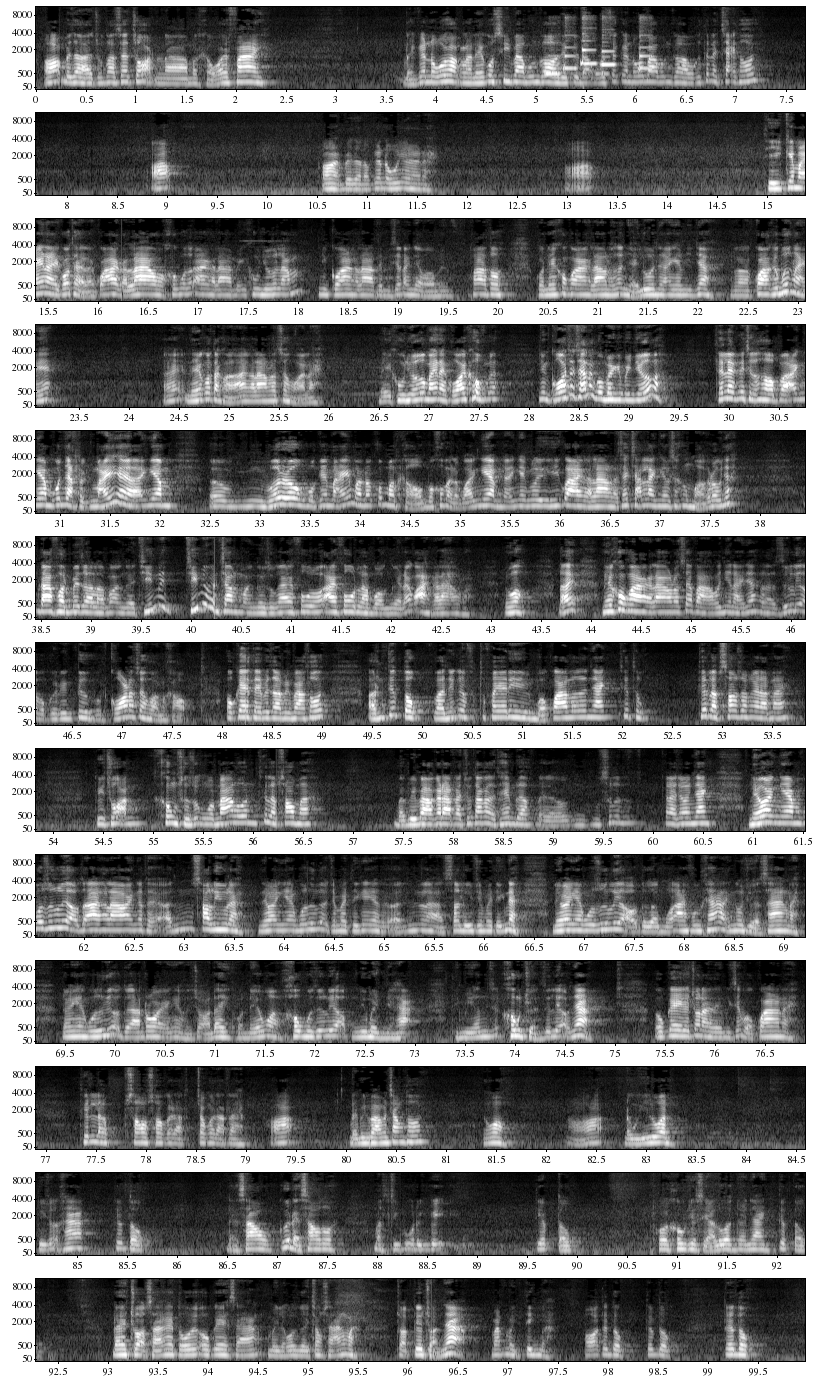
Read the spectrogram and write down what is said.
Đó, bây giờ chúng ta sẽ chọn uh, mật khẩu wifi để kết nối hoặc là nếu có sim 3 4G thì tự động nó sẽ kết nối 3 4G và cứ thế là chạy thôi. Đó, rồi bây giờ nó kết nối như này này. Đó. Thì cái máy này có thể là có ai cả lao hoặc không có ai cả lao mình không nhớ lắm. Nhưng có ai cả lao thì mình sẽ đăng nhập vào mình thoát thôi. Còn nếu không ai cả lao nó sẽ nhảy luôn nha anh em nhìn nhá. Là qua cái bước này ấy. Đấy nếu có tài khoản ai cả lao nó sẽ hỏi này. Mình không nhớ cái máy này có hay không nữa. Nhưng có chắc chắn là của mình thì mình nhớ mà. Thế là cái trường hợp là anh em có nhặt được máy hay là anh em uh, vớ đâu một cái máy mà nó có mật khẩu mà không phải là của anh em thì anh em nghĩ qua ai cả lao là chắc chắn là anh em sẽ không mở cái đâu nhé đa phần bây giờ là mọi người 90 90 phần trăm mọi người dùng iPhone iPhone là mọi người đã có iCloud rồi, đúng không? Đấy, nếu không iCloud nó sẽ vào như này nhé là dữ liệu và quyền riêng tư còn có nó sẽ hỏi mật khẩu ok thì bây giờ mình vào thôi. Ấn tiếp tục và những cái Face đi mình bỏ qua nó rất nhanh. Tiếp tục, thiết lập sau cho ngày đặt này. Tùy chọn, không sử dụng một mã luôn, thiết lập sau mà. Bởi vì vào cài đặt là chúng ta có thể thêm được để cái này cho nhanh. Nếu anh em có dữ liệu từ iCloud anh có thể ấn sao lưu này. Nếu anh em có dữ liệu trên máy tính, anh có thể ấn là sao lưu trên máy tính này. Nếu anh em có dữ liệu từ một iPhone khác, anh có chuyển sang này. Nếu anh em có dữ liệu từ Android, anh em phải chọn ở đây. Còn nếu mà không có dữ liệu như mình chẳng hạn, thì mình ấn không chuyển dữ liệu nhá. Ok, cái chỗ này thì mình sẽ bỏ qua này. Thiết lập sau sau cái đặt, trong cái đặt này. Đó. Để mình vào bên trong thôi. Đúng không? Đó, đồng ý luôn. Tùy chọn khác, tiếp tục. Để sau, cứ để sau thôi. Bật dịch vụ định vị tiếp tục. Thôi, không chia sẻ luôn, cho nhanh, tiếp tục. Đây, chọn sáng hay tối, ok, sáng. Mình là con người trong sáng mà. Chọn tiêu chuẩn nhá. Mắt mình tinh mà. Đó, tiếp tục tiếp tục tiếp tục.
